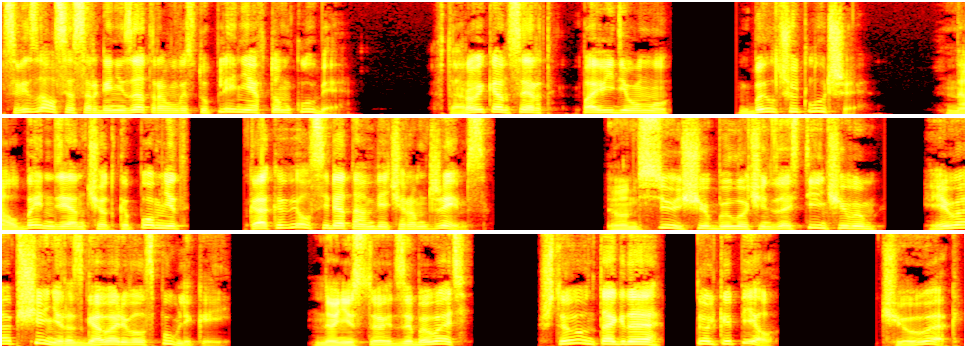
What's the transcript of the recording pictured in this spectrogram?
связался с организатором выступления в том клубе. Второй концерт, по-видимому, был чуть лучше. Налбендиан четко помнит, как вел себя там вечером Джеймс. Он все еще был очень застенчивым и вообще не разговаривал с публикой. Но не стоит забывать, что он тогда только пел. Чувак,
